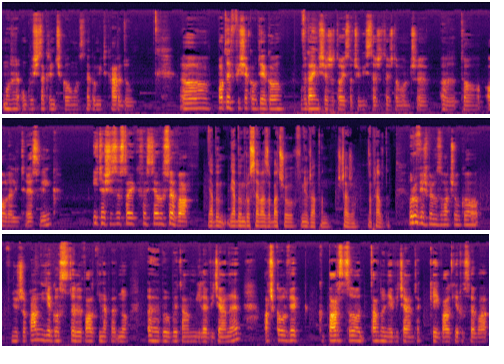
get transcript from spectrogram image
może mógłby się zakręcić koło mocnego midcardu. E, po tym wpisie Cody'ego wydaje mi się, że to jest oczywiste, że też dołączy e, do All Elite Wrestling. I też zostaje kwestia Rusewa. Ja bym, ja bym Rusewa zobaczył w New Japan, szczerze, naprawdę. Również bym zobaczył go w New Japan. Jego styl walki na pewno e, byłby tam mile widziany, aczkolwiek bardzo dawno nie widziałem takiej walki Rusewa,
